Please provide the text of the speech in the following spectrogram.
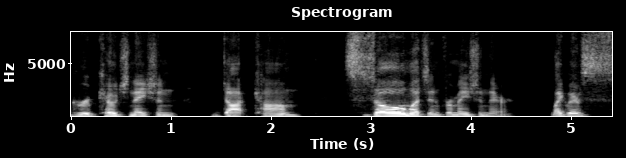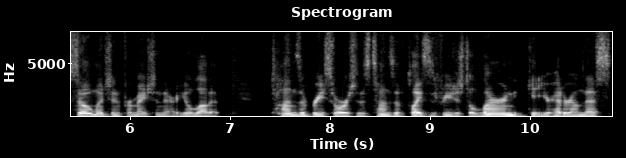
GroupCoachNation.com. So much information there. Like we have so much information there. You'll love it. Tons of resources, tons of places for you just to learn, get your head around this.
